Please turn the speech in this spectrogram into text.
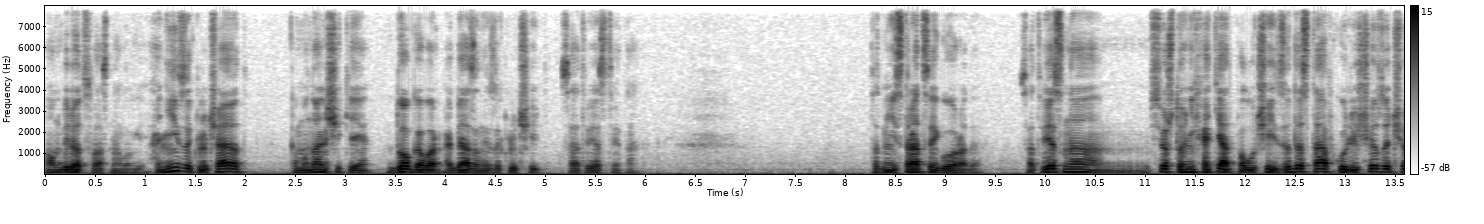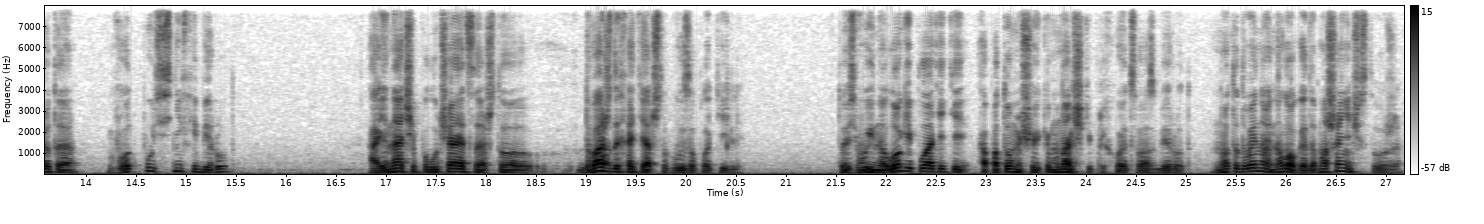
Он берет с вас налоги. Они заключают, коммунальщики, договор обязаны заключить, соответственно, с администрацией города. Соответственно, все, что они хотят получить за доставку или еще за что-то, вот пусть с них и берут. А иначе получается, что дважды хотят, чтобы вы заплатили. То есть вы налоги платите, а потом еще и коммунальщики приходят с вас берут. Но это двойной налог, это мошенничество уже.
